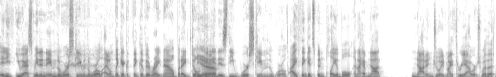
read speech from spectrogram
And if you asked me to name the worst game in the world, I don't think I could think of it right now, but I don't Yeah. think it is the worst game in the world. I think it's been playable, and I have not not enjoyed my three hours with it.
